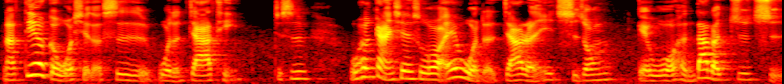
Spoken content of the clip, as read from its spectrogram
那第二个我写的是我的家庭，就是我很感谢说，哎，我的家人一始终给我很大的支持。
